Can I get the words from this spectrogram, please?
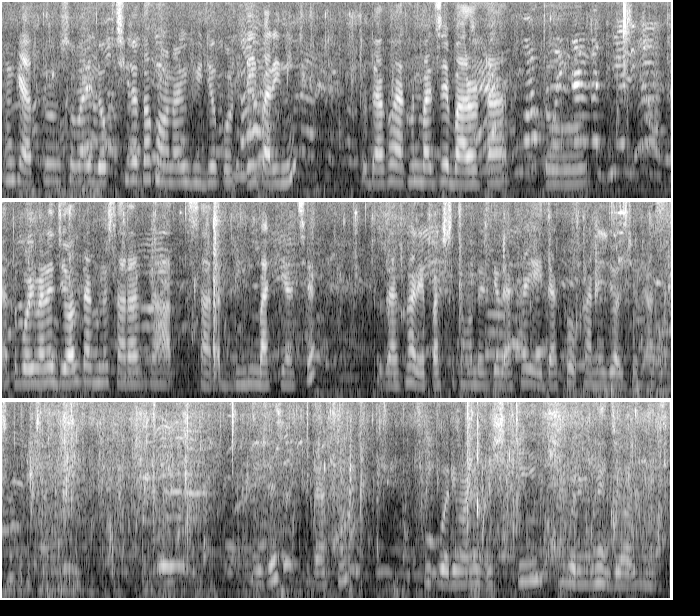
আমাকে এত সবাই লোক ছিল তখন, আমি ভিডিও করতেই পারিনি। তো দেখো, এখন বাজে বারোটা, তো এত পরিমাণে জল, তো এখনও সারা রাত, সারা দিন বাকি আছে। তো দেখো, আর এ পাশটা তোমাদেরকে দেখাই। এই দেখো, ওখানে জল চলে আসছে। এই যে, দেখো, কি পরিমাণে বৃষ্টি, কি পরিমাণে জল হয়েছে।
